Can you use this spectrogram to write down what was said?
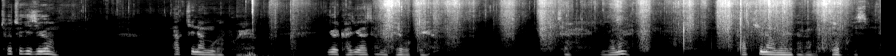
저쪽이 지금 박쥐나무가 보여요. 이걸 가져가서 한번 대볼게요. 자, 이놈을 박쥐나무에다가 한번 대보겠습니다.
